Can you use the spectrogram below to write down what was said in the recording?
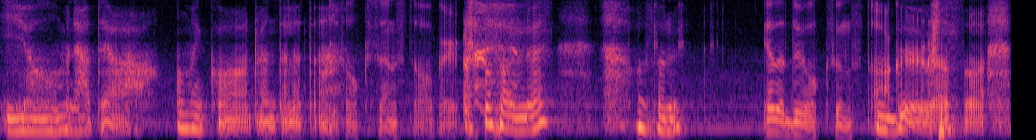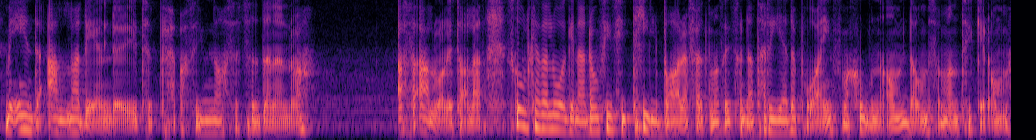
Jo men det hade jag. Oh my god, vänta lite. Du var också en stalker. Vad sa du nu? Vad sa du? Ja, du är också en Du stalker. alltså. Men är inte alla det under typ, alltså gymnasietiden ändå? Alltså allvarligt talat. Skolkatalogerna de finns ju till bara för att man ska kunna ta reda på information om dem som man tycker om.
